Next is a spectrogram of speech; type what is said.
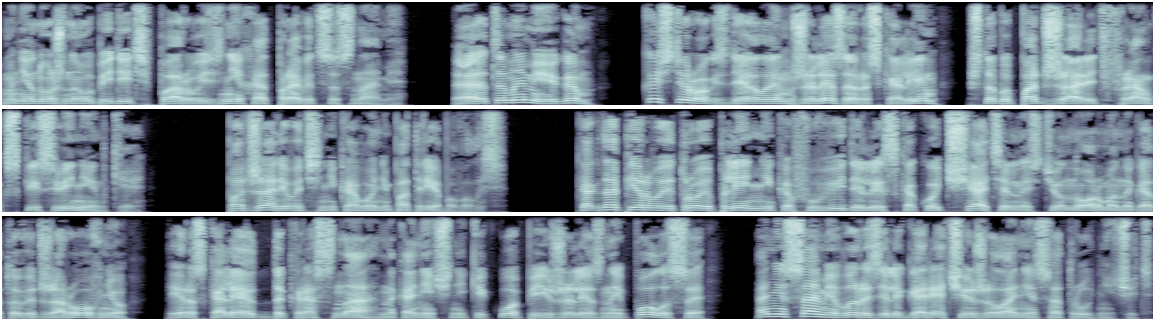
Мне нужно убедить пару из них отправиться с нами. Это мы мигом. Костерок сделаем, железо раскалим, чтобы поджарить франкские свининки». Поджаривать никого не потребовалось. Когда первые трое пленников увидели, с какой тщательностью Норманы готовят жаровню и раскаляют до красна наконечники копий и железные полосы, они сами выразили горячее желание сотрудничать.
